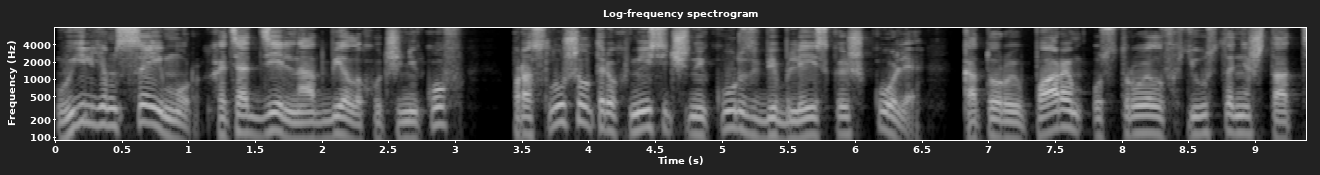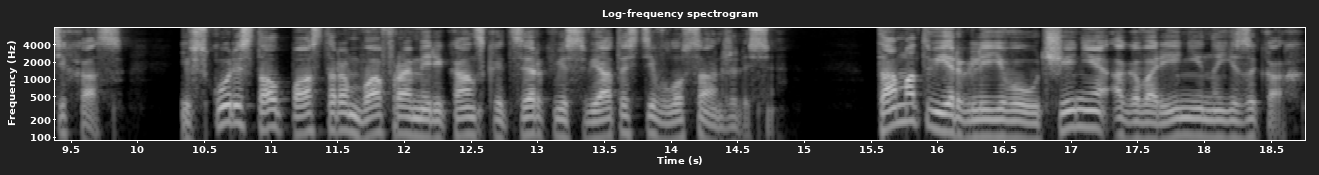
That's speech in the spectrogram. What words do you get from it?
Уильям Сеймур, хоть отдельно от белых учеников, прослушал трехмесячный курс в библейской школе – которую Парем устроил в Хьюстоне, штат Техас, и вскоре стал пастором в афроамериканской церкви святости в Лос-Анджелесе. Там отвергли его учение о говорении на языках.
